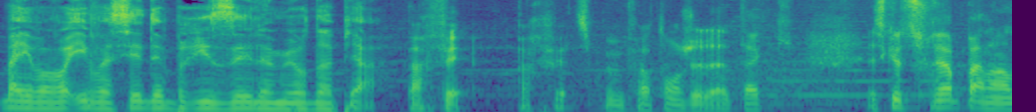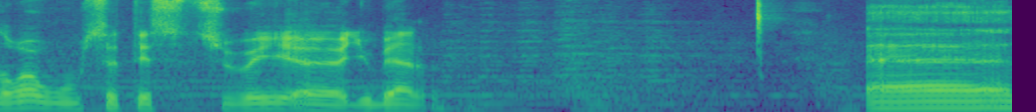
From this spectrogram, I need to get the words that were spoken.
Ben, il va, il va essayer de briser le mur de pierre. Parfait, parfait. Tu peux me faire ton jet d'attaque. Est-ce que tu frappes à l'endroit où s'était situé euh, Yubel? Euh,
